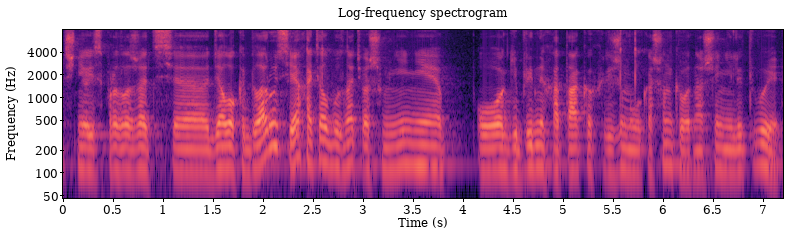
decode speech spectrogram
точнее, если продолжать э, диалог о Беларуси, я хотел бы узнать ваше мнение о гибридных атаках режима Лукашенко в отношении Литвы.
